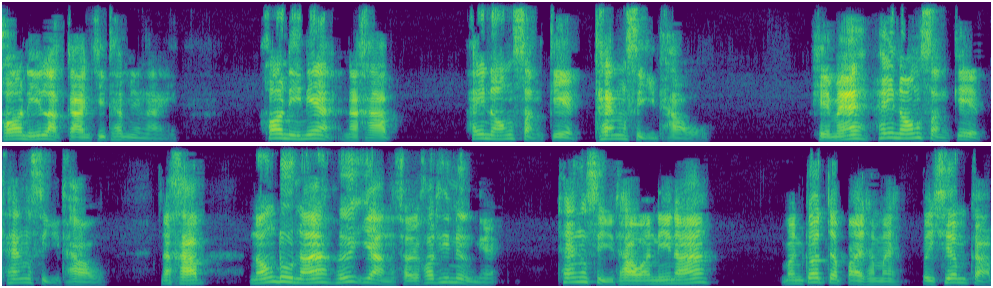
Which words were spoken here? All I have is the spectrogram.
ข้อนี้หลักการคิดทำยังไง ข้อนี้เนี่ยนะครับ ให้น้องสังเกตแท่งสีเทาโอเคไหมให้น้องสังเกตแท่งสีเทานะครับ น้องดูนะเฮ้ยอย่างช้อยข้อที่หนึ่งเนี่ย แท่งสีเทาอันนี้นะ มันก็จะไปทำไม ไปเชื่อมกับ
